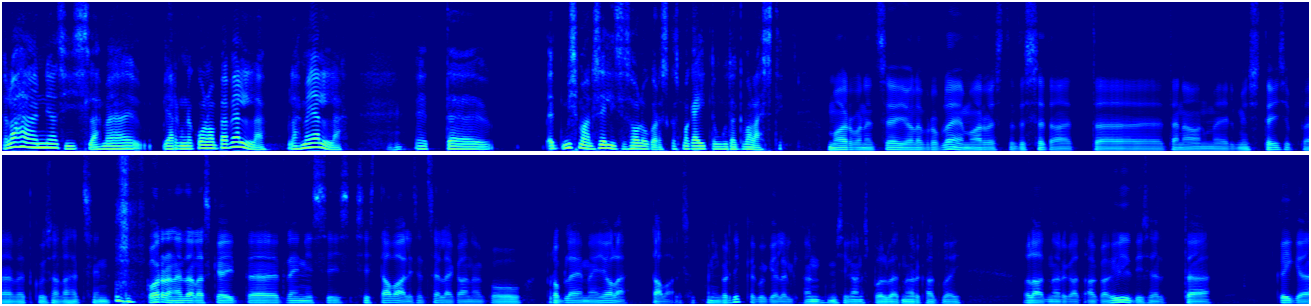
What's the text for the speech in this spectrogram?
ja lahe on ja siis lähme järgmine kolmapäev jälle, lähme jälle mm. -hmm. et, äh, et mis ma sellises olukorras, kas ma käitun kuidagi valesti? Ma arvan, et see ei ole probleem, arvestades seda, et äh, täna on meil mis teisipäev, et kui sa lähed siin korra nädalas käid äh, trennis, siis, siis tavaliselt sellega nagu probleeme ei ole, tavaliselt, mõnikord ikka, kui kellelgi on mis iganes põlved nõrgad või õlad nõrgad, aga üldiselt äh, kõige,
